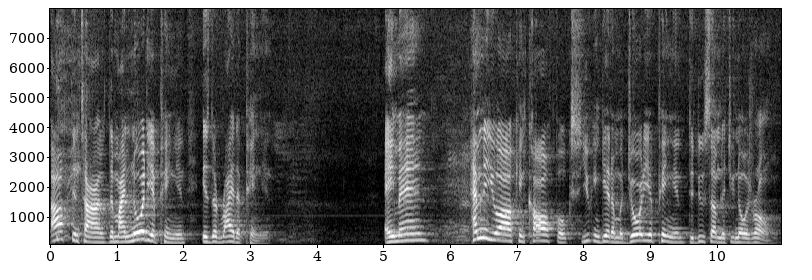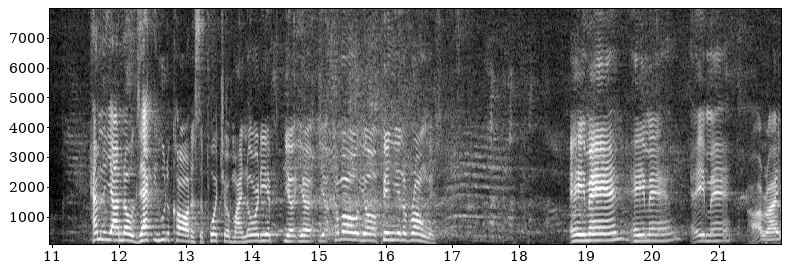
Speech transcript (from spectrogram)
oftentimes the minority opinion is the right opinion. Amen? How many of you all can call folks, you can get a majority opinion to do something that you know is wrong? How many of y'all know exactly who to call to support your minority, your, your, your, come on, your opinion of wrongness? Amen, amen, amen. All right.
